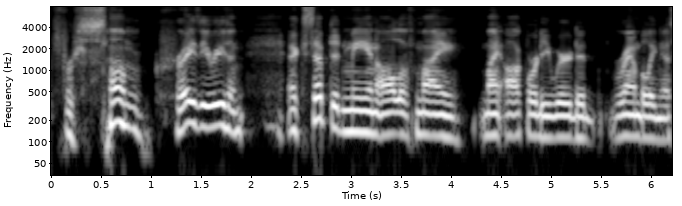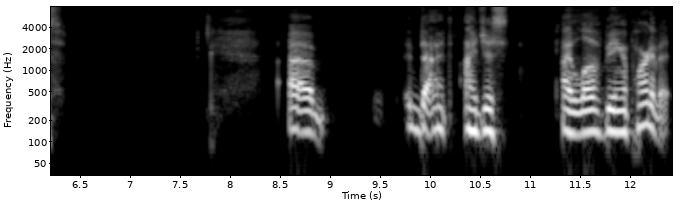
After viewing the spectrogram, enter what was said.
for some crazy reason, accepted me and all of my, my awkwardy, weirded rambliness. Uh, that I just, I love being a part of it.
